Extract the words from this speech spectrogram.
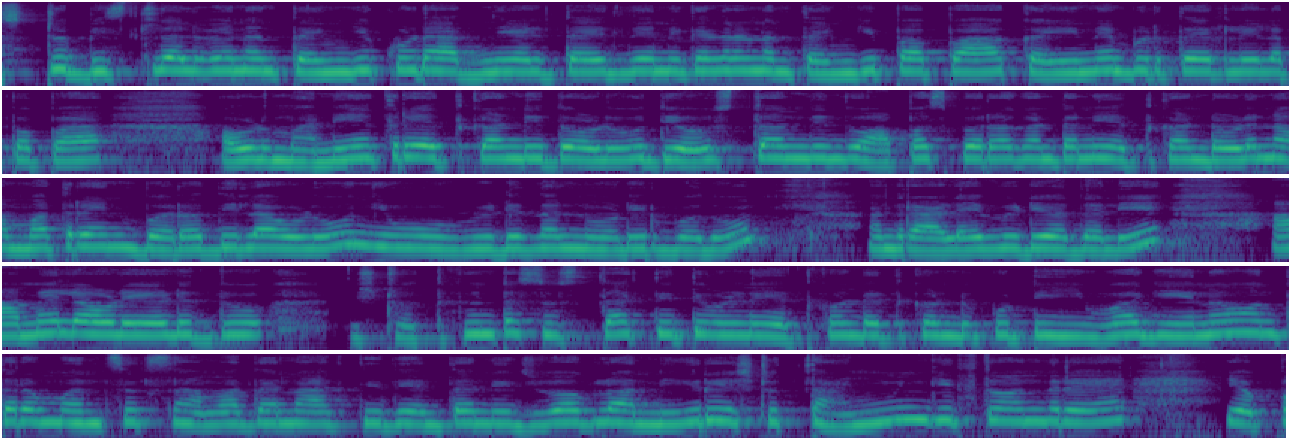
ಅಷ್ಟು ಬಿಸಿಲಲ್ವೇ? ನನ್ನ ತಂಗಿ ಕೂಡ ಅದನ್ನ ಹೇಳ್ತಾ ಇದ್ದೆ ಏನಕ್ಕೆ ನನ್ನ ತಂಗಿ ಪಾಪ ಕೈನೇ ಬಿಡ್ತಾ ಇರಲಿಲ್ಲ ಪಾಪ. ಅವಳು ಮನೆ ಹತ್ರ ಎತ್ಕೊಂಡಿದ್ದವಳು, ದೇವಸ್ಥಾನದಿಂದ ವಾಪಸ್ ಬರೋ ಗಂಟನೇ ಎತ್ಕೊಂಡವಳು. ನಮ್ಮ ಹತ್ರ ಏನು ಬರೋದಿಲ್ಲ ಅವಳು. ನೀವು ವೀಡಿಯೋದಲ್ಲಿ ನೋಡಿರ್ಬೋದು, ಅಂದರೆ ಹಳೆ ವೀಡಿಯೋದಲ್ಲಿ. ಆಮೇಲೆ ಅವಳು ಹೇಳಿದ್ದು ಇಷ್ಟೊತ್ತು ಸುಸ್ತಾಗ್ತಿತ್ತು ಇವಳನ್ನ ಎತ್ಕೊಂಡು ಎತ್ಕೊಂಡು ಬಿಟ್ಟು, ಇವಾಗ ಏನೋ ಒಂಥರ ಮನ್ಸಿಗೆ ಸಮಾಧಾನ ಆಗ್ತಿದೆ ಅಂತ. ನಿಜವಾಗ್ಲೂ ಆ ನೀರು ಎಷ್ಟು ತಣ್ಣಗಿತ್ತು ಅಂದರೆ ಯಪ್ಪ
